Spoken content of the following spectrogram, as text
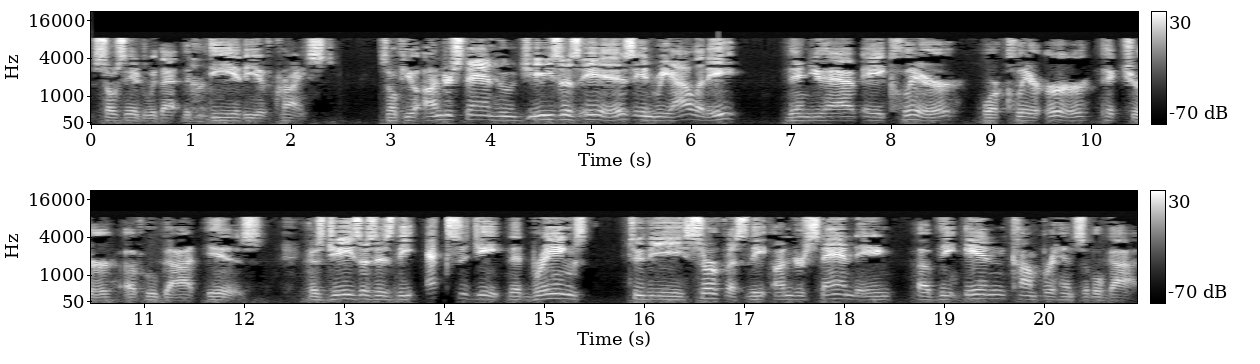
associated with that, the deity of Christ. So if you understand who Jesus is in reality, then you have a clear or clearer picture of who God is. Because Jesus is the exegete that brings to the surface the understanding of the incomprehensible God.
